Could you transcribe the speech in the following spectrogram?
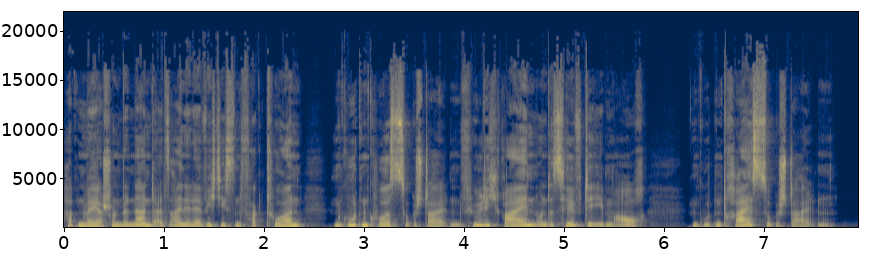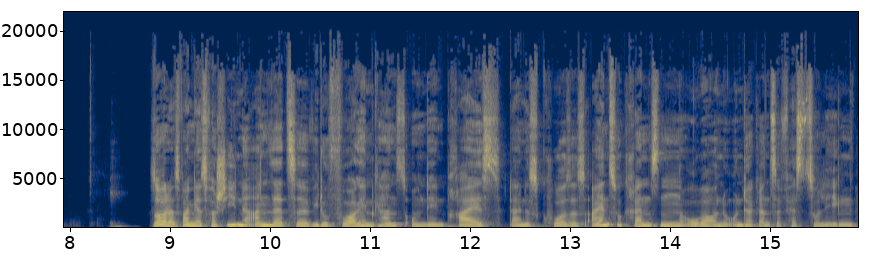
Hatten wir ja schon benannt als eine der wichtigsten Faktoren, einen guten Kurs zu gestalten. Fühl dich rein und es hilft dir eben auch, einen guten Preis zu gestalten. So, das waren jetzt verschiedene Ansätze, wie du vorgehen kannst, um den Preis deines Kurses einzugrenzen, eine Ober- und eine Untergrenze festzulegen.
